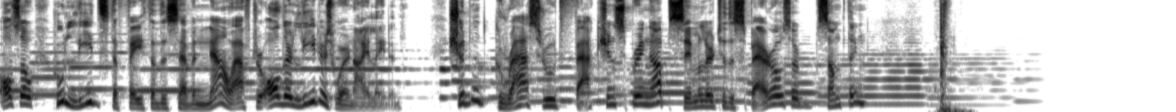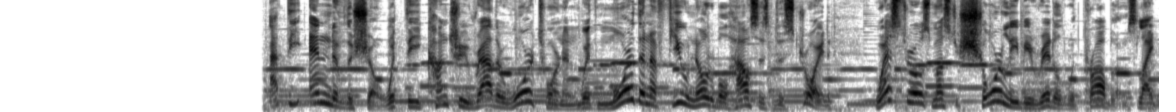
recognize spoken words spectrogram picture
Also, who leads the faith of the Seven now after all their leaders were annihilated? Shouldn't grassroots factions spring up similar to the Sparrows or something? At the end of the show, with the country rather war-torn and with more than a few notable houses destroyed, Westeros must surely be riddled with problems, like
